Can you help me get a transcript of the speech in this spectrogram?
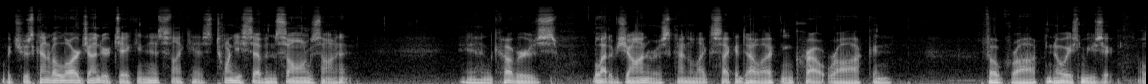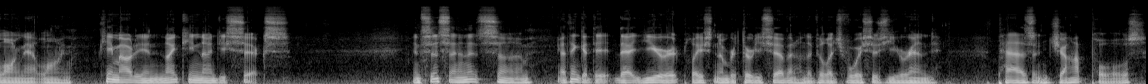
which was kind of a large undertaking. It's like has 27 songs on it and covers a lot of genres, kind of like psychedelic and krautrock and folk rock, noise music along that line. Came out in 1996 and since then, it's um, I think at the, that year it placed number 37 on the Village Voices year-end Pazz and Jop polls.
